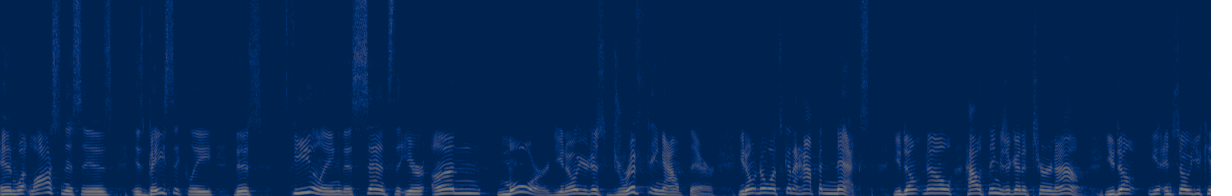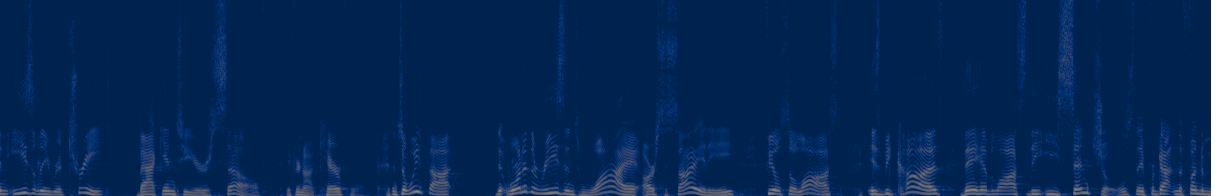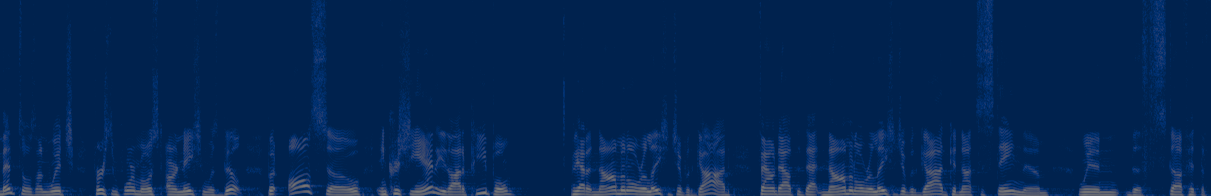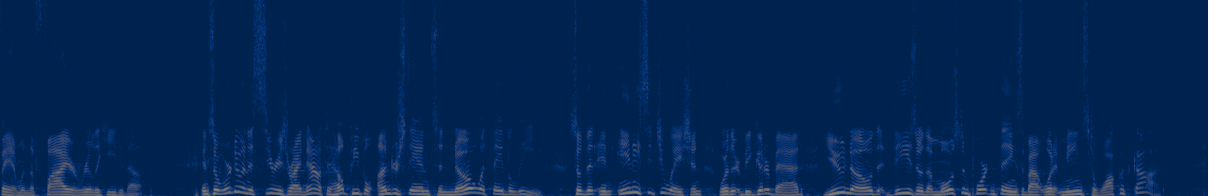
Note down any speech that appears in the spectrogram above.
And what lostness is, is basically this feeling, this sense that you're unmoored. You know, you're just drifting out there. You don't know what's going to happen next. You don't know how things are going to turn out. You don't, you, and so you can easily retreat back into yourself if you're not careful. And so we thought that one of the reasons why our society feels so lost is because they have lost the essentials. They've forgotten the fundamentals on which, first and foremost, our nation was built. But also in Christianity, a lot of people who had a nominal relationship with God found out that that nominal relationship with God could not sustain them when the stuff hit the fan, when the fire really heated up. And so we're doing a series right now to help people understand to know what they believe so that in any situation, whether it be good or bad, you know that these are the most important things about what it means to walk with God.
